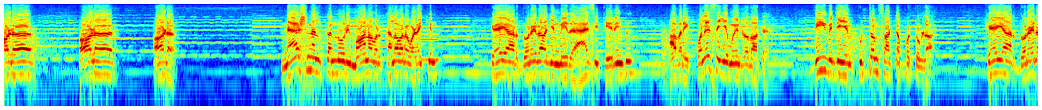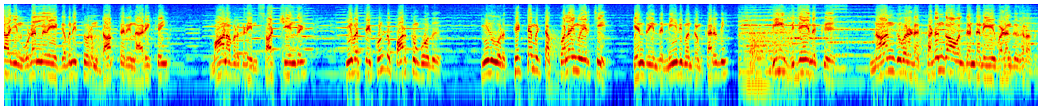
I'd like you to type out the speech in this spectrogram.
Order order order. National கல்லூரி மாணவர் கலவர வழக்கில் கே ஆர் துரைராஜின் மீது ஆசிட் எறிந்து அவரை கொலை செய்ய முயன்றதாக வி. விஜயன் குற்றம் சாட்டப்பட்டுள்ளார். கே ஆர் துரைராஜின் உடல்நிலையை கவனித்து வரும் டாக்டரின் அறிக்கை மாணவர்களின் சாட்சியங்கள் இவற்றை கொண்டு பார்க்கும்போது இது ஒரு திட்டமிட்ட கொலை முயற்சி என்று இந்த நீதிமன்றம் கருதி வி. விஜயனுக்கு நான்கு வருட கடுங்காவல் தண்டனையை வழங்குகிறது.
